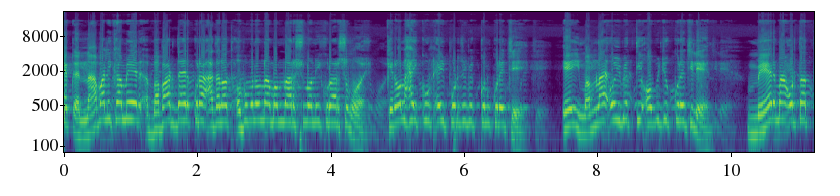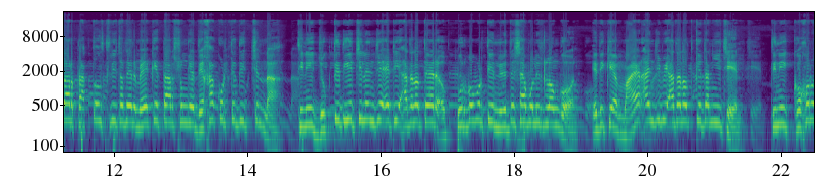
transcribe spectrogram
এক নাবালিকা মেয়ের বাবার দায়ের করা আদালত অবমাননা মামলার শুনানি করার সময় কেরল হাইকোর্ট এই পর্যবেক্ষণ করেছে এই মামলায় ওই ব্যক্তি অভিযোগ করেছিলেন, মেয়ের মা অর্থাৎ তার প্রাক্তন স্ত্রী তাদের মেয়েকে তার সঙ্গে দেখা করতে দিচ্ছেন না। তিনি যুক্তি দিয়েছিলেন যে এটি আদালতের পূর্ববর্তী নির্দেশাবলীর লঙ্ঘন। এদিকে মায়ের আইনজীবী আদালতকে জানিয়েছেন, তিনি কখনো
